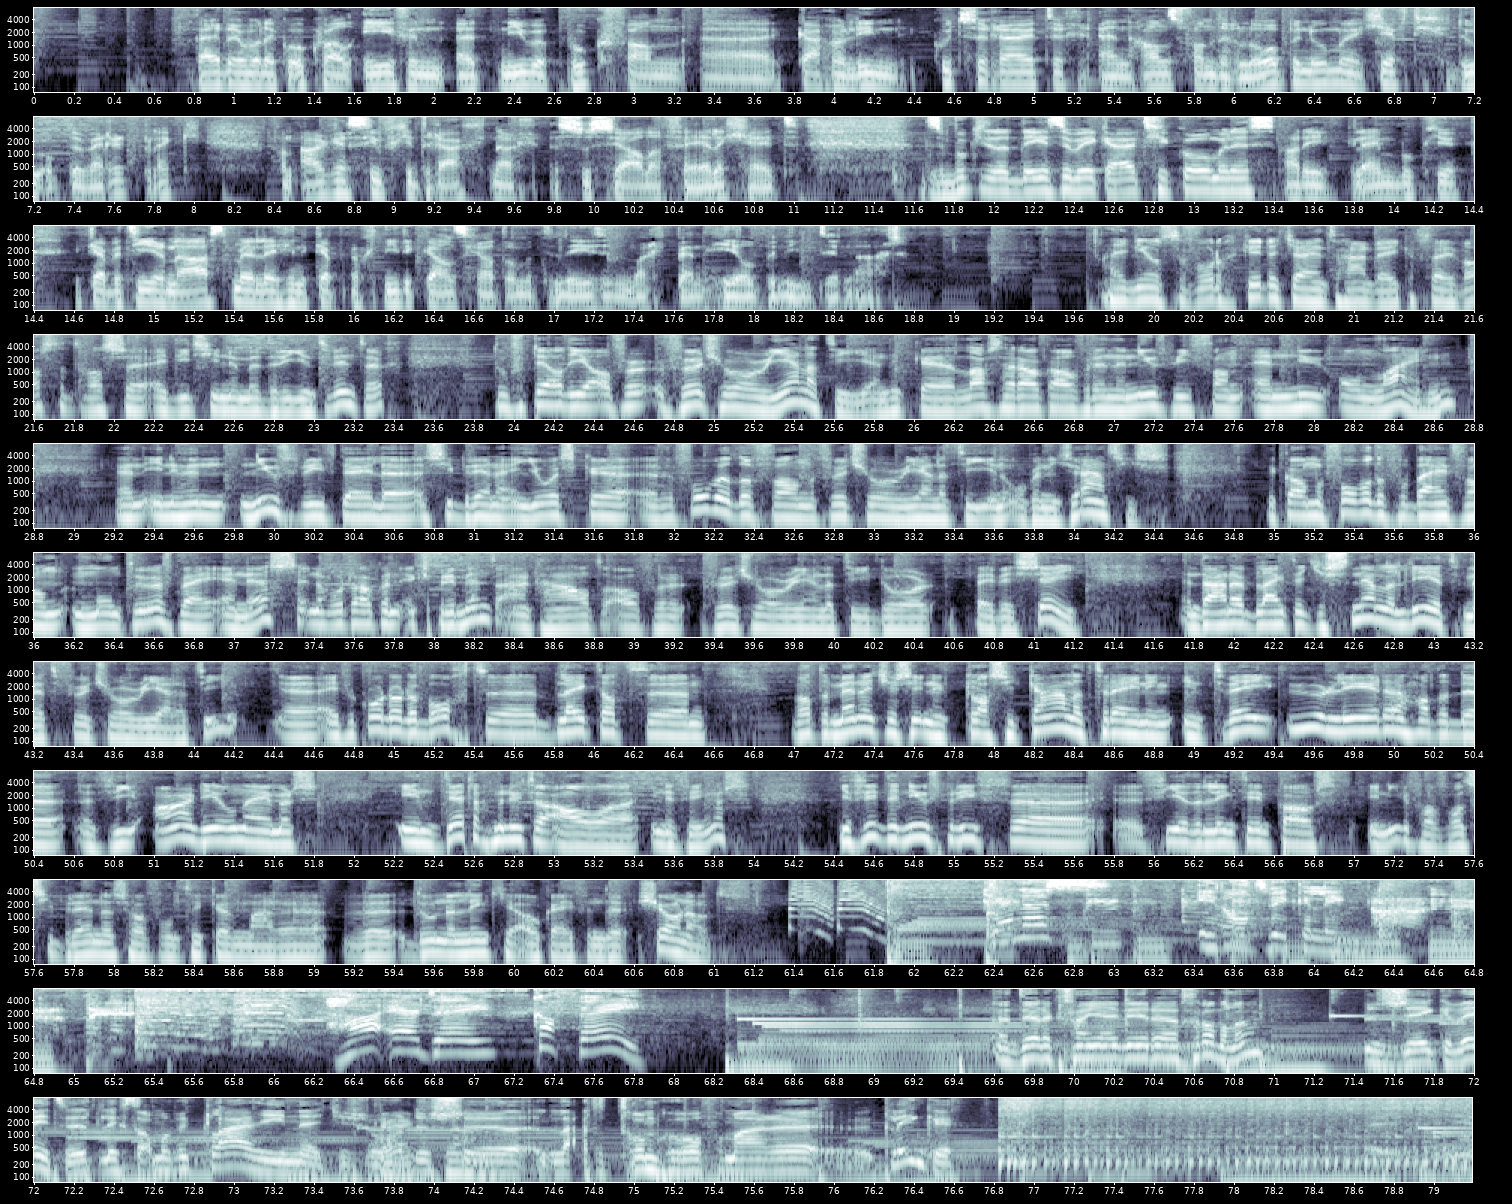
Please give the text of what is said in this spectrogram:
Verder wil ik ook wel even het nieuwe boek van uh, Carolien Koetsenruiter en Hans van der Loo benoemen. Giftig gedoe op de werkplek. Van agressief gedrag naar sociale veiligheid. Het is een boekje dat deze week uitgekomen is. Allee, klein boekje. Ik heb het hier naast mij liggen. Ik heb nog niet de kans gehad om het te lezen, maar ik ben heel benieuwd ernaar. Hey Niels, de vorige keer dat jij in het HD-café was, dat was uh, editie nummer 23. Toen vertelde je over virtual reality. En ik uh, las daar ook over in de nieuwsbrief van En Nu Online. En in hun nieuwsbrief delen Sibrenna en Joorske uh, de voorbeelden van virtual reality in organisaties. Er komen voorbeelden voorbij van monteurs bij NS. En er wordt ook een experiment aangehaald over virtual reality door PwC. En daaruit blijkt dat je sneller leert met virtual reality. Uh, even kort door de bocht uh, bleek dat uh, wat de managers in een klassikale training in twee uur leerden, hadden de VR-deelnemers in 30 minuten al in de vingers. Je vindt de nieuwsbrief via de LinkedIn-post, in ieder geval van Sibrenne, zo vond ik hem. Maar we doen een linkje ook even in de show notes. Kennis in ontwikkeling. HRD Café. Dirk, ga jij weer grabbelen? Zeker weten, het ligt allemaal weer klaar hier netjes hoor. Kijk, dus ja. eh, laat het tromgeroffel maar eh, klinken. Eh,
